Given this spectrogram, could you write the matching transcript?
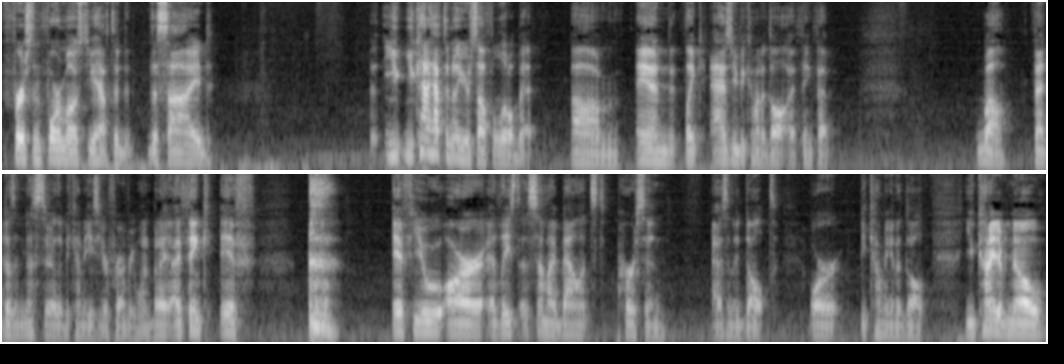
first and foremost you have to d- decide. You you kind of have to know yourself a little bit, um, and like as you become an adult, I think that. Well, that doesn't necessarily become easier for everyone, but I, I think if if you are at least a semi-balanced person as an adult or becoming an adult, you kind of know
